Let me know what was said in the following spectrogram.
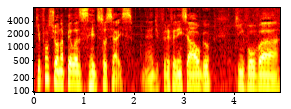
que funciona pelas redes sociais, né? de preferência algo que envolva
